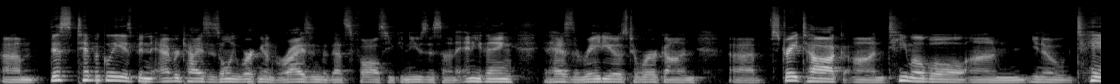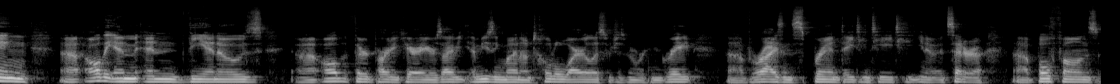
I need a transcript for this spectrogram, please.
Um, this typically has been advertised as only working on Verizon, but that's false. You can use this on anything. It has the radios to work on uh, Straight Talk, on T-Mobile, on you know Ting, uh, all the MNVNOs, uh, all the third-party carriers. I, I'm using mine on Total Wireless, which has been working great uh, Verizon, Sprint, AT&T, you know, etc. Uh, both phones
